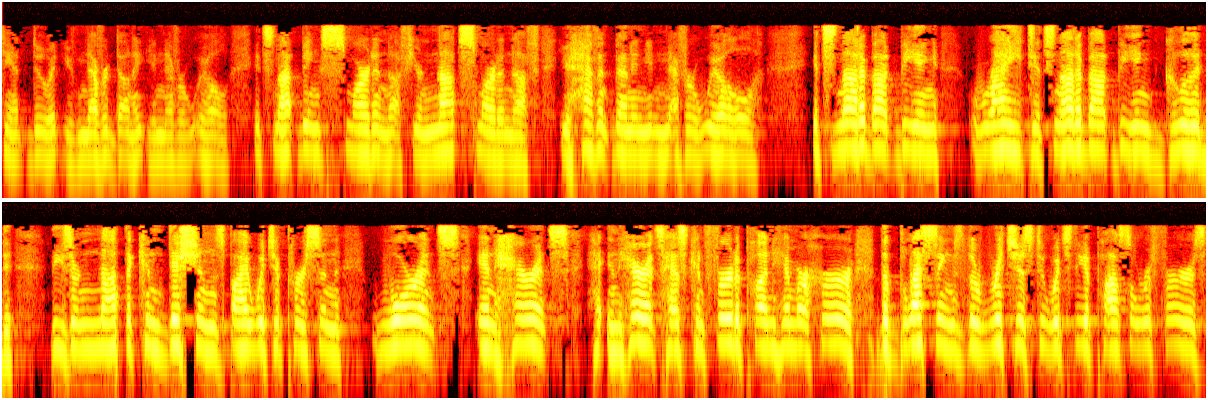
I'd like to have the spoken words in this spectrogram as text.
can't do it. You've never done it. You never will. It's not being smart enough. You're not smart enough. You haven't been and you never will. It's not about being right. It's not about being good. These are not the conditions by which a person warrants, inherits, inherits, has conferred upon him or her the blessings, the riches to which the apostle refers.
